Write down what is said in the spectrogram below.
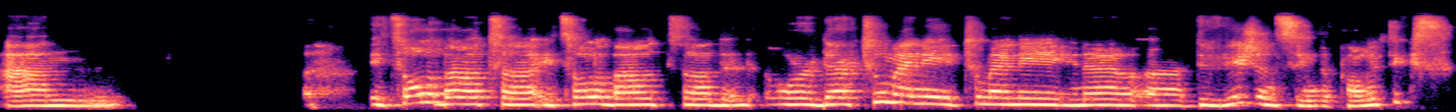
Um, it's all about uh, it's all about uh, the, or there are too many too many you know uh, divisions in the politics.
